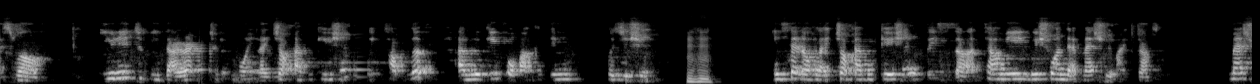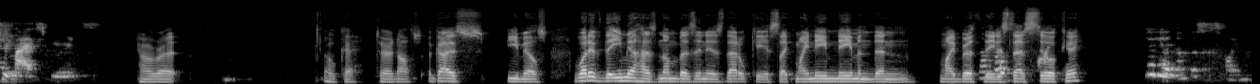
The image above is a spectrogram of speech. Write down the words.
as well. You need to be direct to the point, like job application with Top Glove. I'm looking for marketing position. Mhm. Instead of like job application, please uh, tell me which one that match with my job, match with my experience. All right. Okay, turn off. Guys, emails. What if the email has numbers in it? Is that okay? It's like my name, name, and then my birth date. Is Numbers that is still fine. okay? Yeah, yeah, numbers is fine.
